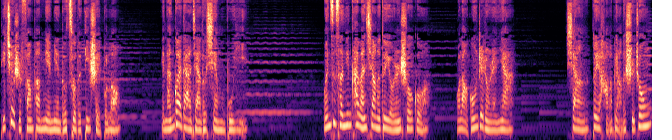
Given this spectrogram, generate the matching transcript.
的确是方方面面都做得滴水不漏，也难怪大家都羡慕不已。蚊子曾经开玩笑的对友人说过：“我老公这种人呀。”像对好了表的时钟，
